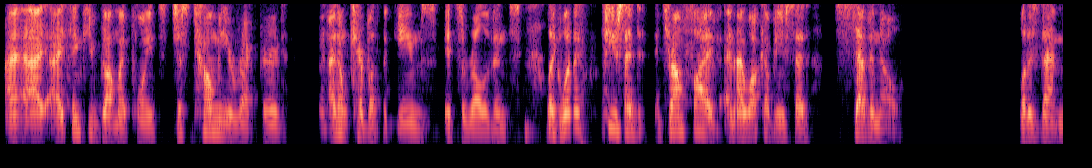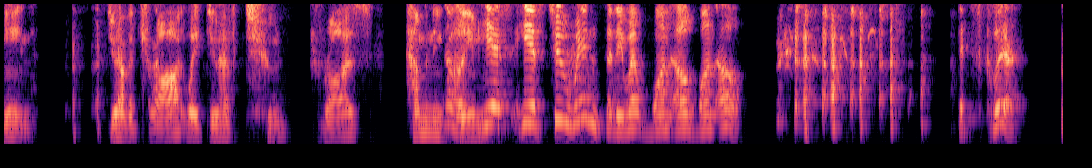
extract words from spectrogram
I, I, I think you've got my points. Just tell me your record. I don't care about the games. It's irrelevant. Like, what if you said it's round five and I walk up and you said 7 0? What does that mean? Do you have a draw? Wait, do you have two draws? How many no, games? He has, he has two wins that he went 1 0 1 0. It's clear.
